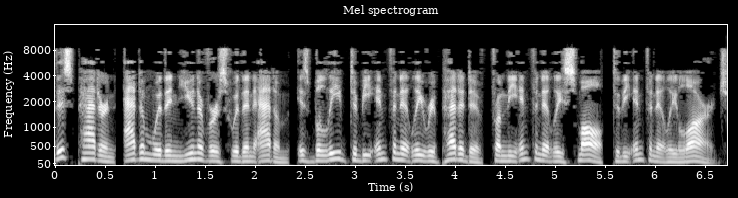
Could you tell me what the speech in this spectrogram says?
This pattern, atom within universe within atom, is believed to be infinitely repetitive, from the infinitely small, to the infinitely large.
